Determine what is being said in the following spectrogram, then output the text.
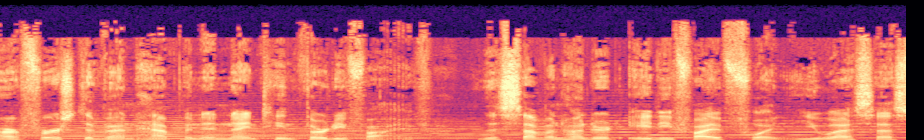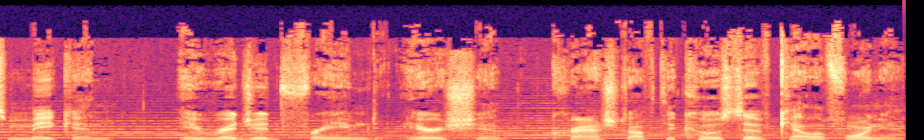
Our first event happened in 1935. The 785 foot USS Macon, a rigid framed airship, crashed off the coast of California.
